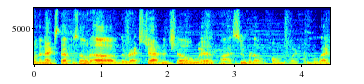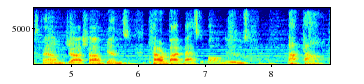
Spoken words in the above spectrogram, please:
for the next episode of the Rex Chapman Show with my super dope homeboy from the Lextown, Josh Hopkins, powered by basketballnews.com.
